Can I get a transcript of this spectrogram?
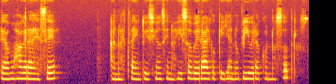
Le vamos a agradecer a nuestra intuición si nos hizo ver algo que ya no vibra con nosotros.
